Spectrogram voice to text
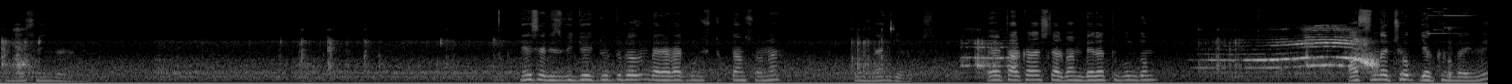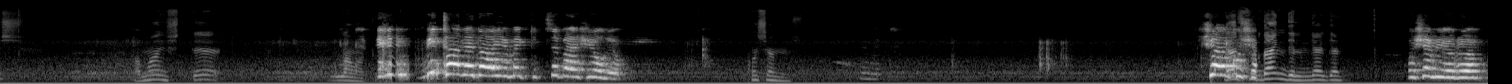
Ben de seni göremiyorum. Neyse biz videoyu durduralım. Beraber buluştuktan sonra yeniden geliriz. Evet arkadaşlar ben Berat'ı buldum. Aslında çok yakındaymış. Ama işte bulamadım. Benim bir tane daha yemek gitse ben şey oluyorum. Koşamıyoruz. Evet. Şu an Gel koşam şuradan gidelim gel gel. koşamıyorum.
